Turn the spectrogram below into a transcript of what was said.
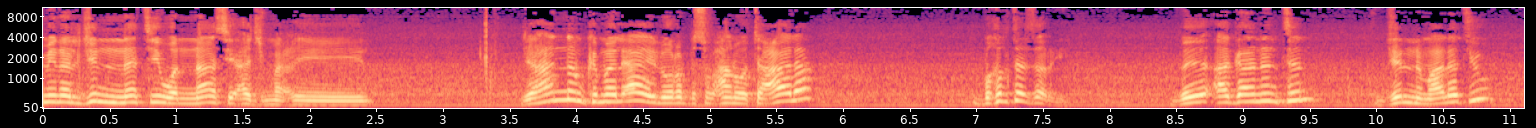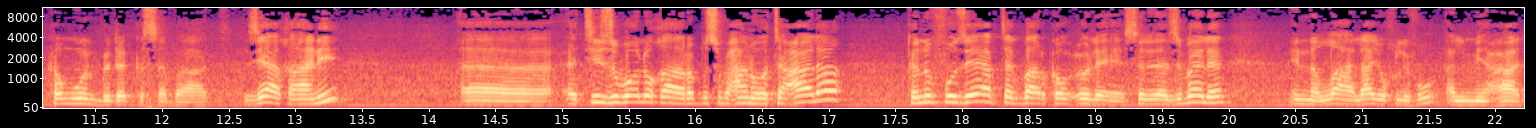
من الجنة والناس أجمعين جهنم كما الآية رب سبحانه وتعالى بخلت زرعي بأقاننتن جن مالتيو كمون بدك السبات زي أخاني اتي زبولو رب سبحانه وتعالى كنفو زي ابتكبار كوعوله زباله إن الله لا يخلف الميعاد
